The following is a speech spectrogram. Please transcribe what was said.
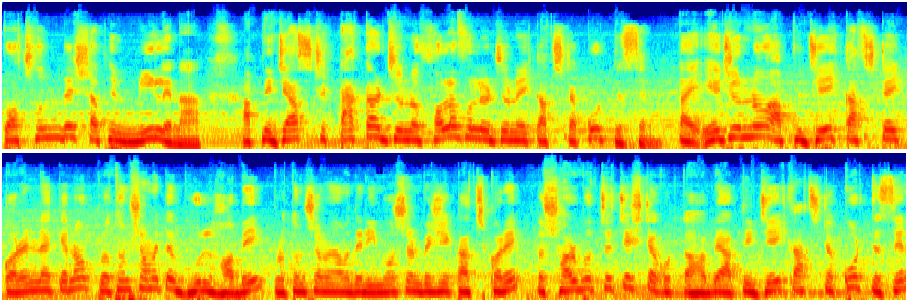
পছন্দের সাথে মিলে না। আপনি জাস্ট টাকার জন্য, ফলাফলের জন্য এই কাজটা করতেছেন। তাই এই জন্য আপনি যেই কাজটাই করেন না কেন, প্রথম সময় তো ভুল হবে, প্রথম সময় আমাদের ইমোশন বেশি কাজ করে। তো সর্বোচ্চ চেষ্টা করতে হবে, আপনি যেই কাজটা করতেছেন,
